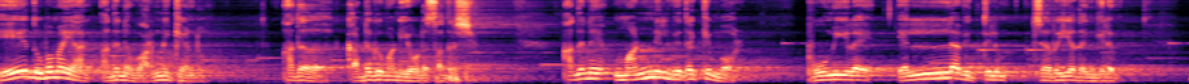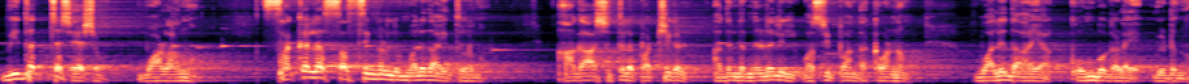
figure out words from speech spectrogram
ഏതുപമയാൽ അതിനെ വർണിക്കേണ്ടു? അത് കടുകുമണിയോട് സദൃശ്യം. അതിനെ മണ്ണിൽ വിതയ്ക്കുമ്പോൾ ഭൂമിയിലെ എല്ലാ വിത്തിലും ചെറിയതെങ്കിലും വിതച്ച ശേഷം വളർന്നു. സകല സസ്യങ്ങളിലും വലുതായി തീർന്നു ആകാശത്തിലെ പക്ഷികൾ അതിന്റെ നിഴലിൽ വസിപ്പാൻ തക്കവണ്ണം വലുതായ കൊമ്പുകളെ വിടുന്നു.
